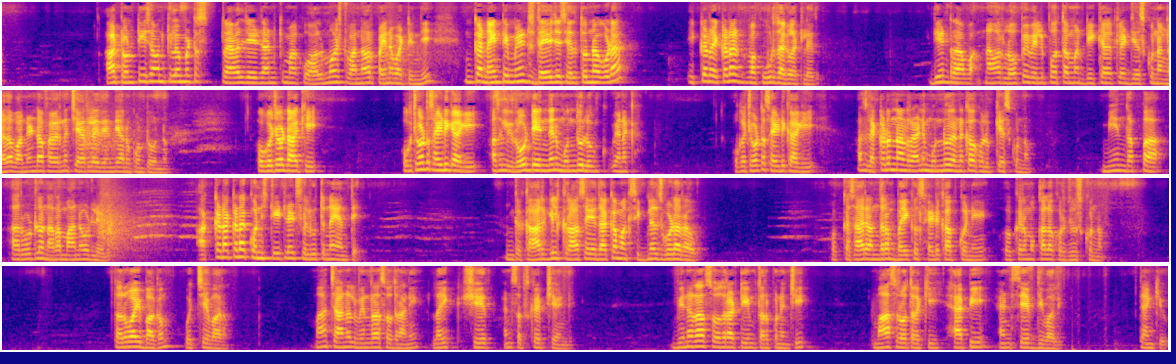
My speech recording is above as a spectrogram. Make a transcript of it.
ఆ ట్వంటీ సెవెన్ కిలోమీటర్స్ ట్రావెల్ చేయడానికి మాకు ఆల్మోస్ట్ వన్ అవర్ పైన పట్టింది. ఇంకా నైంటీ మినిట్స్ డ్రైవ్ చేసి వెళ్తున్నా కూడా ఇక్కడ ఎక్కడ మాకు ఊరు తగలట్లేదు. ఇదేంట్రా వన్ అవర్ లోపే వెళ్ళిపోతామని రీకాల్కులేట్ చేసుకున్నాం కదా వన్ అండ్ హాఫ్ అవర్నే చేరలేదు ఏంది అనుకుంటూ ఉన్నాం. ఒక చోట ఆకి ఒక చోట సైడ్కి ఆగి అసలు ఈ రోడ్డు ఏందని ముందు లుక్ వెనక. ఒక చోట సైడ్కి ఆగి అసలు ఎక్కడున్నాను రాని ముందు వెనక ఒక లుక్ వేసుకున్నాం. మేము తప్ప ఆ రోడ్లో నర మానవుడు లేడు. అక్కడక్కడ కొన్ని స్ట్రీట్ లైట్స్ వెలుగుతున్నాయి అంతే. ఇంకా కార్గిల్ క్రాస్ అయ్యేదాకా మాకు సిగ్నల్స్ కూడా రావు. ఒక్కసారి అందరం బైకులు సైడ్ కాపుకొని ఒకరి ముఖాలు ఒకరు చూసుకున్నాం. తరువాయి భాగం వచ్చే వారం. మా ఛానల్ వినరా సోదరాని లైక్ షేర్ అండ్ సబ్స్క్రైబ్ చేయండి. వినరా సోదరా టీం తరపు నుంచి మా శ్రోతలకి happy and safe Diwali thank you.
